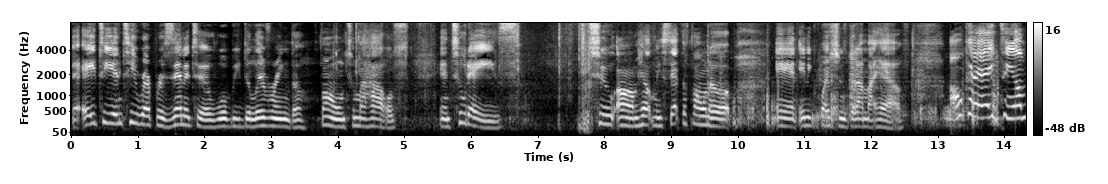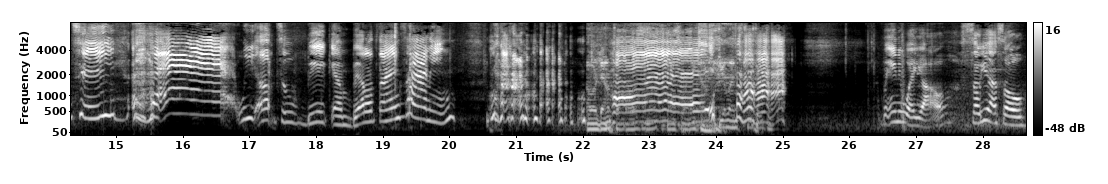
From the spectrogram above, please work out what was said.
The AT&T representative will be delivering the phone to my house in two days to um, help me set the phone up and any questions that I might have. Okay, TMT. we up to big and better things, honey. oh, down hey. but anyway, y'all. So yeah, so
